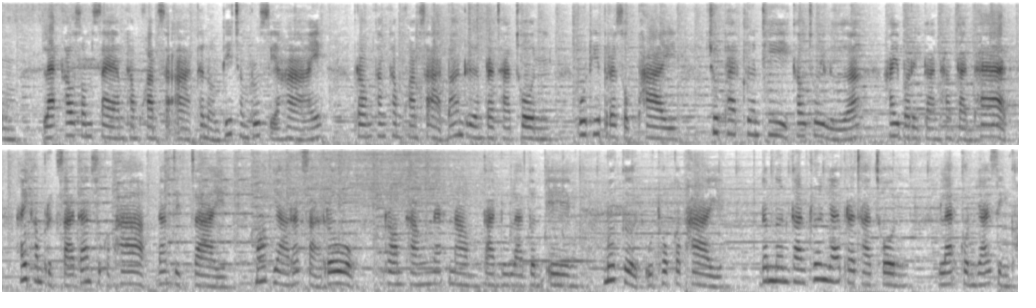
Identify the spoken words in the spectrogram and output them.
ม และเข้าซ่อมแซมทำความสะอาดถนนที่ชำรุดเสียหาย พร้อมทั้งทำความสะอาดบ้านเรือนประชาชน ผู้ที่ประสบภัย ชุดแพทย์เคลื่อนที่เข้าช่วยเหลือ ให้บริการทางการแพทย์ ให้คำปรึกษาด้านสุขภาพ ด้านจิตใจ มอบยารักษาโรค พร้อมทั้งแนะนำการดูแลตนเอง เมื่อเกิดอุทกภัยดำเนินการเคลื่อนย้ายประชาชน และขนย้ายสิ่งข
